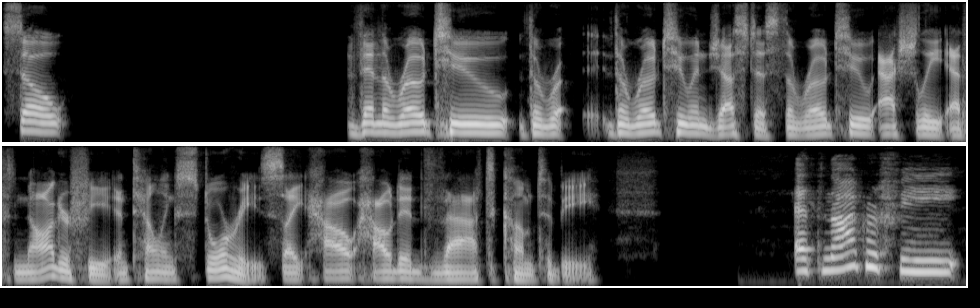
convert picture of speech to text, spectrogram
so then the road to the the road to injustice, the road to actually ethnography and telling stories. Like how how did that come to be? Ethnography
